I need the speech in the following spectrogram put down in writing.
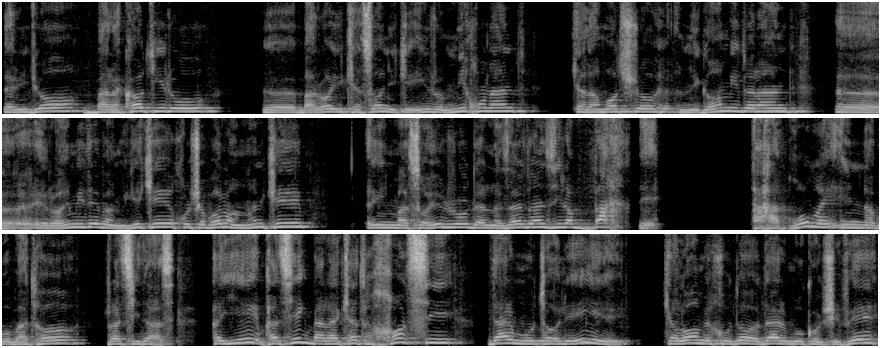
در اینجا برکاتی رو برای کسانی که این رو می‌خونند کلماتش رو نگاه میدارند ارائه میده و میگه که خوشبال آنان که این مسائل رو در نظر دارن زیرا وقت تحقق این نبوت ها رسیده است. پس یک برکت خاصی در مطالعه کلام خدا در مکاشفه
